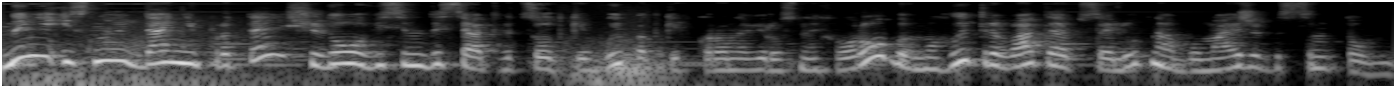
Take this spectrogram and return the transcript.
Нині існують дані про те, що до 80% випадків коронавірусної хвороби могли тривати абсолютно або майже безсимптомно.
